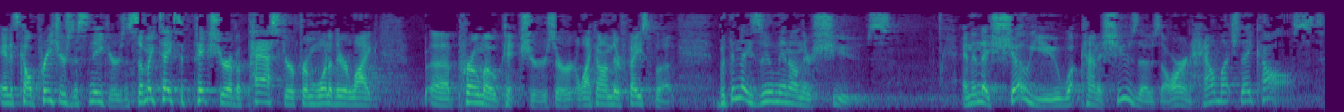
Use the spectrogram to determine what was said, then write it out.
and it's called preachers and sneakers. And somebody takes a picture of a pastor from one of their like, uh, promo pictures or like on their Facebook. But then they zoom in on their shoes. And then they show you what kind of shoes those are and how much they cost.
